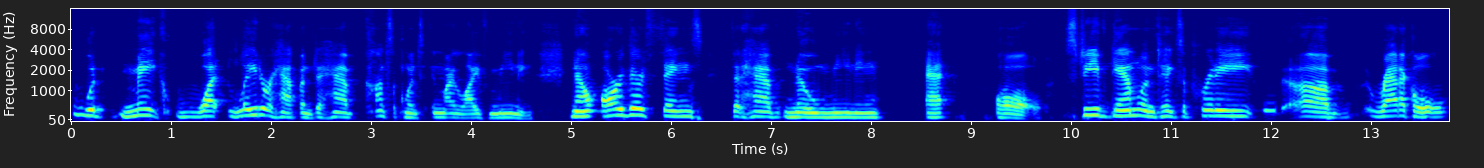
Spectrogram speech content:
would make what later happened to have consequence in my life meaning. Now, are there things that have no meaning at all? Steve Gamlin takes a pretty uh, radical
